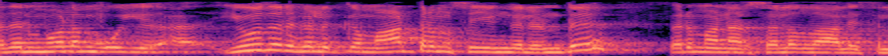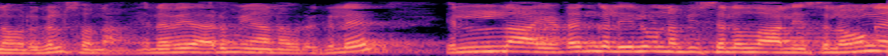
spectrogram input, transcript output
அதன் மூலம் யூதர்களுக்கு மாற்றம் செய்யுங்கள் என்று பெருமானார் சல்லல்லா அலிஸ்லாம் அவர்கள் சொன்னாங்க. எனவே அருமையானவர்களே எல்லா இடங்களிலும் நபி சல்லா அலிஸ்லவங்க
